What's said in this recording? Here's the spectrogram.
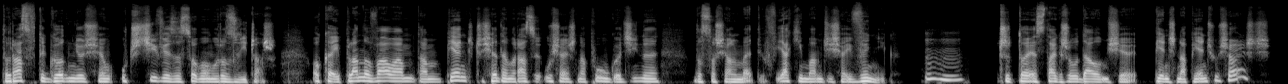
to raz w tygodniu się uczciwie ze sobą rozliczasz. Ok, planowałam tam pięć czy siedem razy usiąść na pół godziny do social mediów. Jaki mam dzisiaj wynik? Mhm. Czy to jest tak, że udało mi się 5 na 5 usiąść?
